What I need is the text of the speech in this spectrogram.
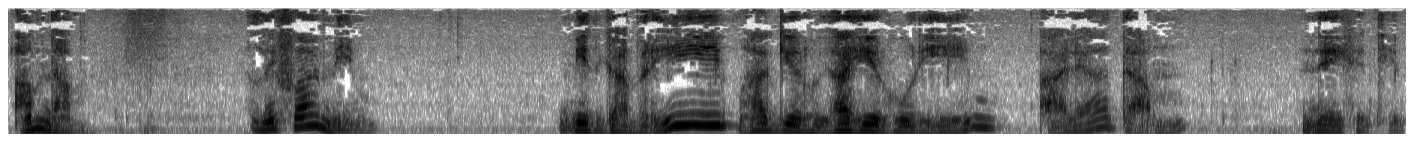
Amnam. Lefamim. Mit Gabrim, Hagirhurim, Ale Adam. 19.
